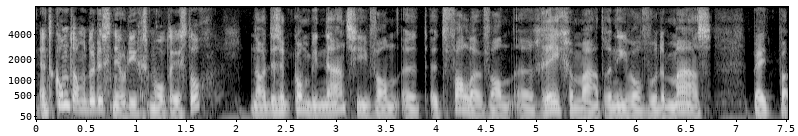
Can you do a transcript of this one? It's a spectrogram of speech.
het komt allemaal door de sneeuw die gesmolten is, toch? Nou, het is een combinatie van het, het vallen van eh, regenwater... in ieder geval voor de Maas... bij het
